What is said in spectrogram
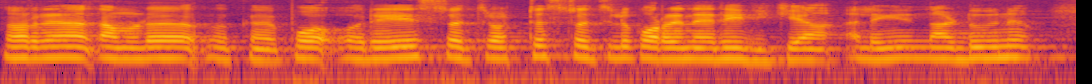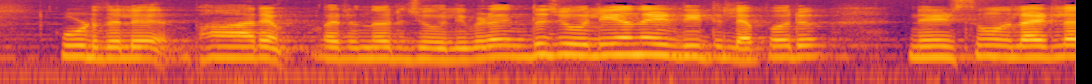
എന്ന് പറഞ്ഞാൽ നമ്മുടെ ഇപ്പോൾ ഒരേ സ്ട്രെച്ചിൽ ഒറ്റ സ്ട്രെച്ചിൽ കുറേ നേരം ഇരിക്കുക. അല്ലെങ്കിൽ നടുവിന് കൂടുതൽ ഭാരം വരുന്ന ഒരു ജോലി. ഇവിടെ എന്ത് ജോലിയാണെന്ന് എഴുതിയിട്ടില്ല. അപ്പോൾ ഒരു നേഴ്സ് മുതലായിട്ടുള്ള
